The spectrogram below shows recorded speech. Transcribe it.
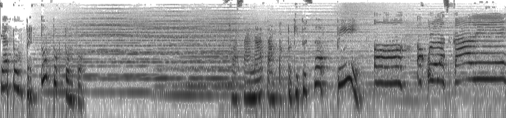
Jatuh bertumpuk-tumpuk. Suasana tampak begitu sepi. Oh, aku lelah sekali.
